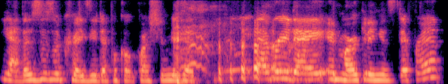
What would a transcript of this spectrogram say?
Yeah, this is a crazy difficult question because really every day in marketing is different.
